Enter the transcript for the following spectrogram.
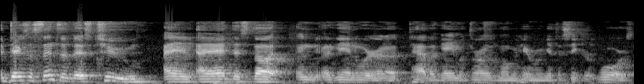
there's a sense of this too, and I had this thought, and again, we're gonna have a Game of Thrones moment here when we get to Secret Wars.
